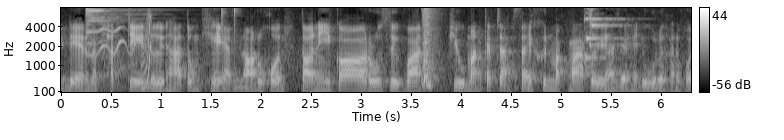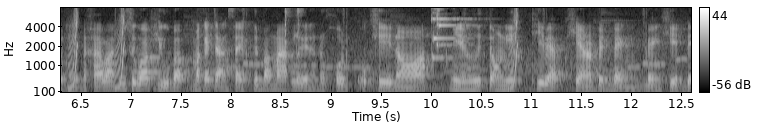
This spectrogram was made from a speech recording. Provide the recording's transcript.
ตแดนแบบชัดเจนเลยนะฮะตรงแขนเนาะทุกคน ตอนนี้ก็รู้สึกว่าผิวมันกระจ่างใสขึ้นมากๆเลยนะเดี๋ยวให้ดูเลยค่ะทุกคนเห็นไหมคะว่ารู้สึกว่าผิวแบบมันกระจ่างใสขึ้นมากๆเลยนะทุกคนโอเคเนาะนี่คือตรงนี้ที่แบบแขนมันเป็นแบ่งแบ่งเขตแด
